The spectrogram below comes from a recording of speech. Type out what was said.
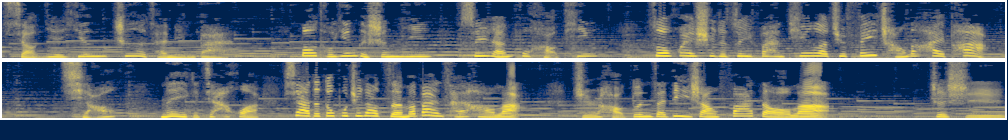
小夜莺这才明白，猫头鹰的声音虽然不好听，做坏事的罪犯听了却非常的害怕。瞧，那个家伙吓得都不知道怎么办才好了。只好蹲在地上发抖了。这时，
